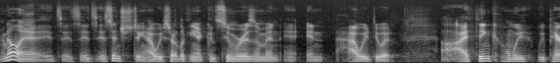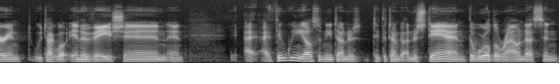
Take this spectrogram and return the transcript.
no, uh, it's it's it's it's interesting how we start looking at consumerism and and, and how we do it. I think when we we pair in, we talk about innovation, and I, I think we also need to under, take the time to understand the world around us. And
